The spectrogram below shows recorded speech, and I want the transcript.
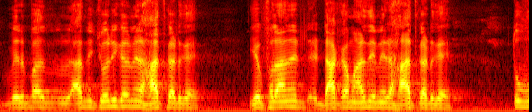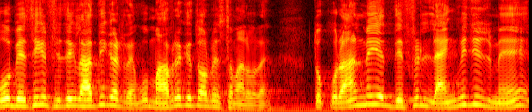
میرے پاس آدمی چوری کر میرے ہاتھ کٹ گئے، یہ فلاں ڈاکہ مار دے میرے ہاتھ کٹ گئے۔ تو وہ بیسکلی فزیکل ہاتھ ہی کٹ رہے ہیں، وہ محاورے کے طور پہ استعمال ہو رہے ہیں۔ تو قرآن میں یہ ڈفرینٹ لینگویجز میں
